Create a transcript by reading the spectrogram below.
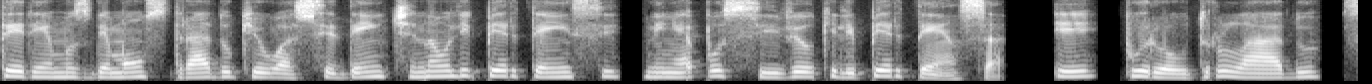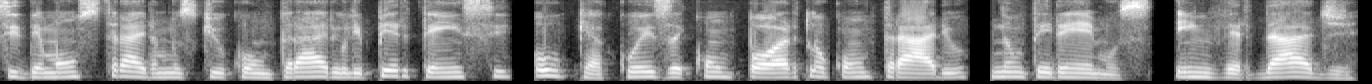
teremos demonstrado que o acidente não lhe pertence, nem é possível que lhe pertença. E, por outro lado, se demonstrarmos que o contrário lhe pertence, ou que a coisa comporta o contrário, não teremos, em verdade,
